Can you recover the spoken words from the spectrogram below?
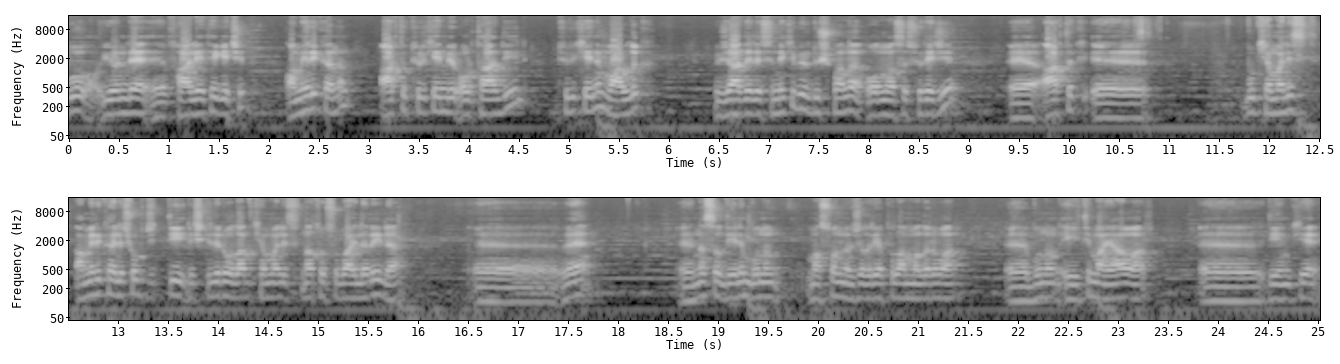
bu yönde faaliyete geçip Amerika'nın artık Türkiye'nin bir ortağı değil, Türkiye'nin varlık mücadelesindeki bir düşmanı olması süreci artık bu Kemalist Amerika ile çok ciddi ilişkileri olan Kemalist NATO subaylarıyla ve nasıl diyelim bunun mason locaları yapılanmaları var. E, bunun eğitim ayağı var. E, diyelim ki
